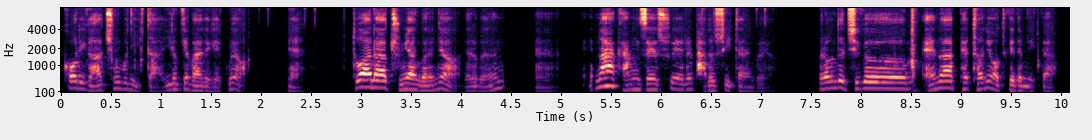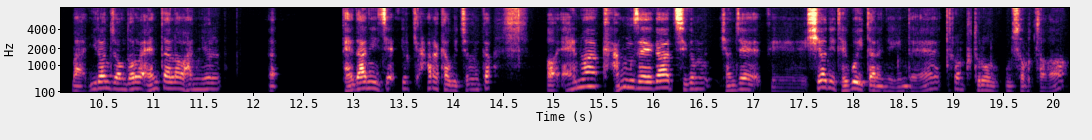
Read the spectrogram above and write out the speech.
거리가 충분히 있다. 이렇게 봐야 되겠고요. 예. 또 하나 중요한 거는요, 여러분, 예. 엔화 강세 수혜를 받을 수 있다는 거예요. 여러분들 지금 엔화 패턴이 어떻게 됩니까? 막 이런 정도로 엔 달러 환율 어, 대단히 이제 이렇게 하락하고 있죠. 그러니까 어, 엔화 강세가 지금 현재 그 시연이 되고 있다는 얘기인데 트럼프 들어오고서부터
